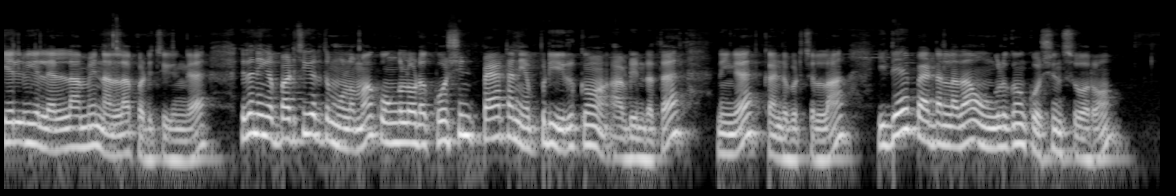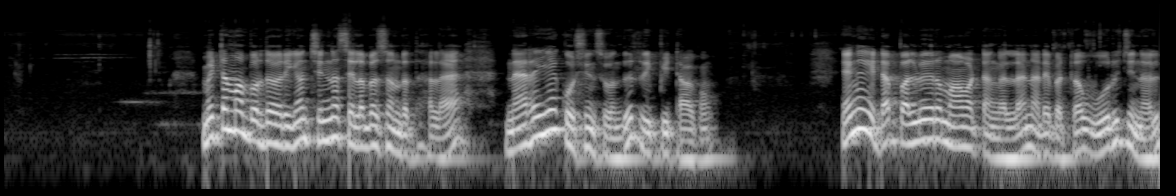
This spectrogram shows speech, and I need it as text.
கேள்விகள் எல்லாமே நல்லா படிச்சுக்குங்க. இதை நீங்கள் படிச்சுக்கிறது மூலமாக உங்களோட கொஷின் பேட்டர்ன் எப்படி இருக்கும் அப்படின்றத நீங்கள் கண்டுபிடிச்சிடலாம். இதே பேட்டர்னில் தான் உங்களுக்கும் கொஷின்ஸ் வரும். மிட்டமாக பொறுத்த வரைக்கும் சின்ன சிலபஸ்ன்றதால நிறைய கொஷின்ஸ் வந்து ரிப்பீட் ஆகும். எங்ககிட்ட பல்வேறு மாவட்டங்களில் நடைபெற்ற original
